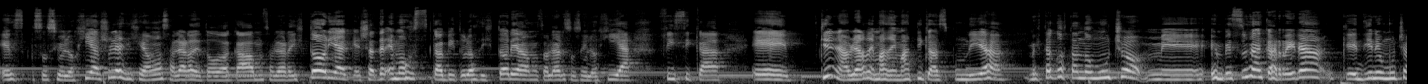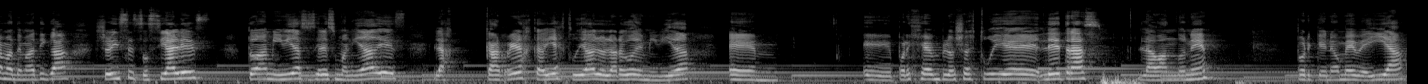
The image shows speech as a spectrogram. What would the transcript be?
es sociología. Yo les dije, vamos a hablar de todo acá, vamos a hablar de historia, que ya tenemos capítulos de historia, vamos a hablar de sociología, física. Eh, ¿Quieren hablar de matemáticas un día? Me está costando mucho, me empecé una carrera que tiene mucha matemática. Yo hice sociales toda mi vida, sociales humanidades, las carreras que había estudiado a lo largo de mi vida. Em, eh, por ejemplo, yo estudié letras, la abandoné porque no me veía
